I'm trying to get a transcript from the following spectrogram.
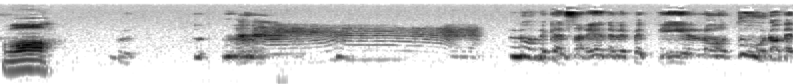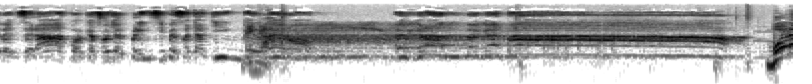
Wow. Cansaré de repetirlo. Tú no me vencerás porque soy el príncipe Saiyajin Venga. guerrero. ¡El gran Vegeta! Bueno,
